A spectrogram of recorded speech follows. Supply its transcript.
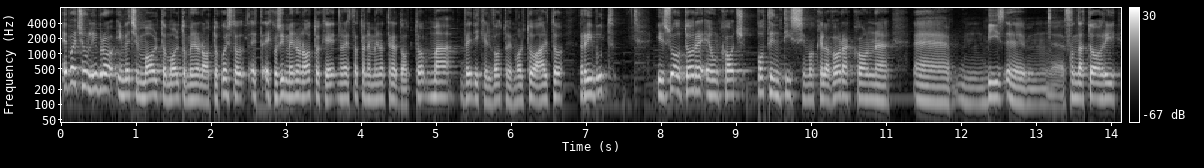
E poi c'è un libro invece molto molto meno noto, questo è, così meno noto che non è stato nemmeno tradotto, ma vedi che il voto è molto alto, Reboot il suo autore è un coach potentissimo che lavora con eh, bis, eh, fondatori,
